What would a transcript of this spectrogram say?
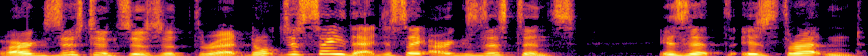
our existence is a threat, don't just say that. Just say our existence is it is threatened.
